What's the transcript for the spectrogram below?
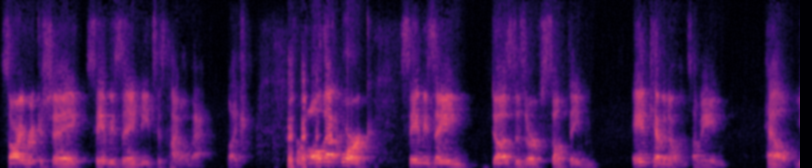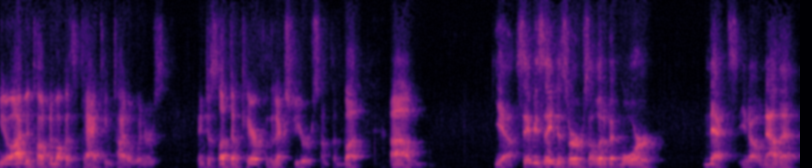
Sorry, Ricochet. Sami Zayn needs his title back. Like, for all that work, Sami Zayn does deserve something, and Kevin Owens. I mean, hell, you know, I've been talking them up as a tag team title winners, and just let them care for the next year or something. But um, yeah, Sami Zayn deserves a little bit more next. You know, now that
